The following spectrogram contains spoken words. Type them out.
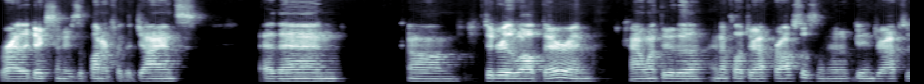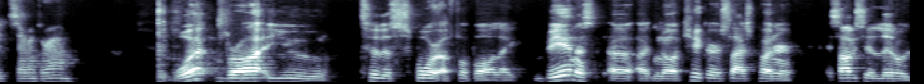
Riley Dixon, who's the punter for the Giants. And then um, did really well up there and kind of went through the NFL draft process and ended up getting drafted seventh round. What brought you to the sport of football? Like being a, a, a you know a kicker slash punter, it's obviously a little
